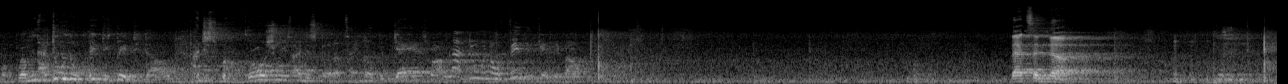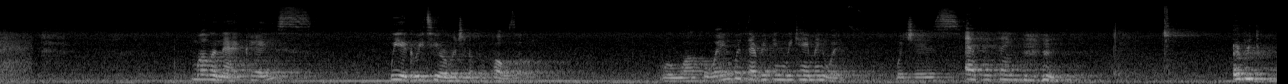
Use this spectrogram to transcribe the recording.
bro, bro, I'm not doing no 50-50, dog. I just bought groceries. I just gotta take up the gas, bro. I'm not doing no 50-50, bro. That's a no. Well, in that case, we agree to your original proposal. We'll walk away with everything we came in with, which is Everything. Everything.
